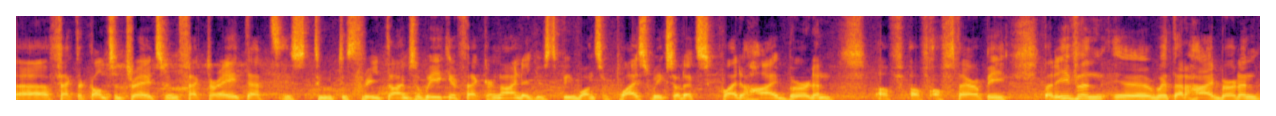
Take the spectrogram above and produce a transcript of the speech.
uh, factor concentrates in factor 8 that is 2 to 3 three times a week. In factor nine, that used to be once or twice a week, so that's quite a high burden of, of, of therapy. But even uh, with that high burden,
